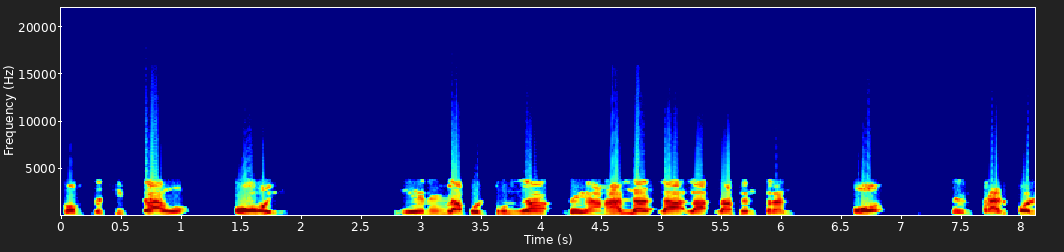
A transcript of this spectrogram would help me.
Cubs de Chicago hoy tienen la oportunidad de ganar la, la, la, la central o de entrar por,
